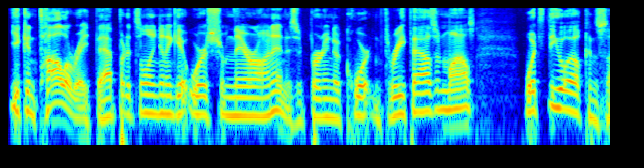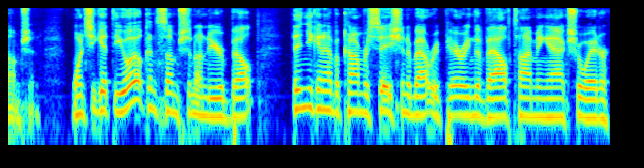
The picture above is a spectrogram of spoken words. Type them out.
You can tolerate that, but it's only going to get worse from there on in. Is it burning a quart in 3,000 miles? What's the oil consumption? Once you get the oil consumption under your belt, then you can have a conversation about repairing the valve timing actuator,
